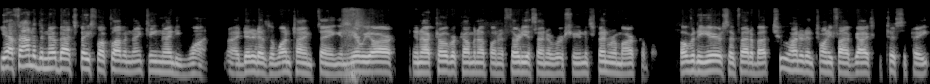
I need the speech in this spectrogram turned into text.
Yeah, I founded the No Bats Baseball Club in 1991. I did it as a one time thing. And here we are in October coming up on our 30th anniversary, and it's been remarkable. Over the years, I've had about 225 guys participate.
